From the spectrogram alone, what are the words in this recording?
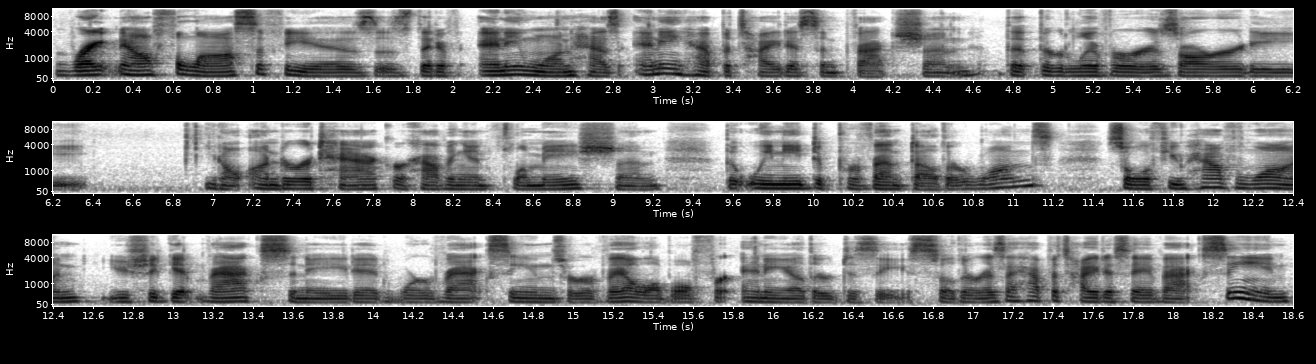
Right now philosophy is is that if anyone has any hepatitis infection that their liver is already you know under attack or having inflammation that we need to prevent other ones. So if you have one, you should get vaccinated where vaccines are available for any other disease. So there is a hepatitis A vaccine.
